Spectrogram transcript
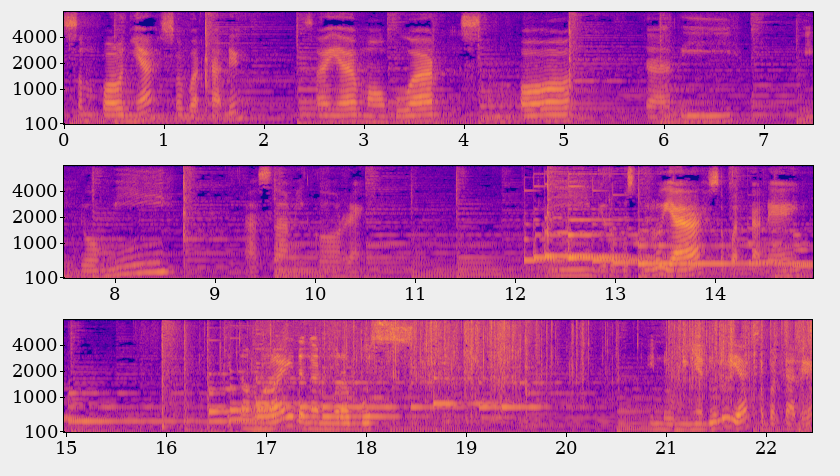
sempolnya Sobat Kak Deng. Saya mau buat sempol dari Indomie rasa mie goreng. Ini direbus dulu ya Sobat Kak Deng. Kita mulai dengan merebus indominya dulu ya sobat kadeng.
